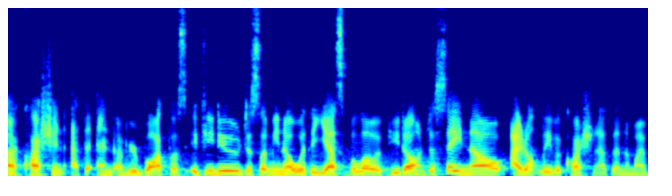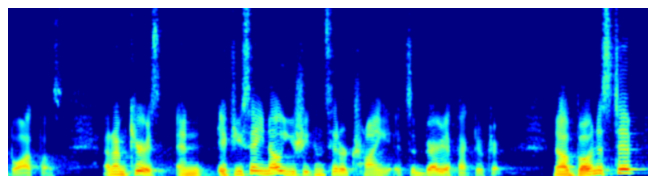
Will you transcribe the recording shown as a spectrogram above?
a question at the end of your blog post? If you do, just let me know with a yes below. If you don't, just say no, I don't leave a question at the end of my blog post. And I'm curious. And if you say no, you should consider trying it. It's a very effective trick. Now, bonus tip,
